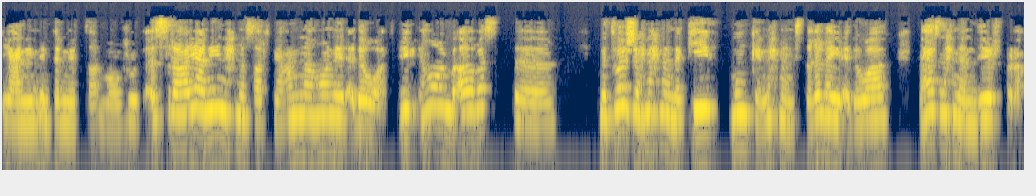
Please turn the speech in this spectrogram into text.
يعني الإنترنت صار موجود أسرع يعني نحن صار في عنا هون الأدوات. هون بقى بس نتوجه نحن لكيف ممكن نحن نستغل هاي الأدوات بحيث نحن ندير فرق.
